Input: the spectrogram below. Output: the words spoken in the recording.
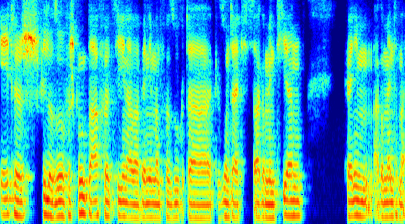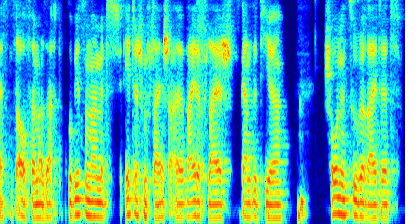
ethisch, philosophisch gut nachvollziehen, aber wenn jemand versucht, da gesundheitlich zu argumentieren, hören ihm Argumente meistens auf, wenn man sagt, probier's doch mal mit ethischem Fleisch, äh, Weidefleisch, das ganze Tier, schonend zubereitet,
